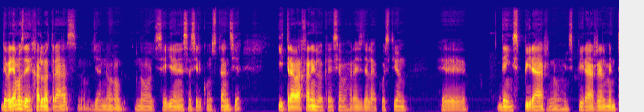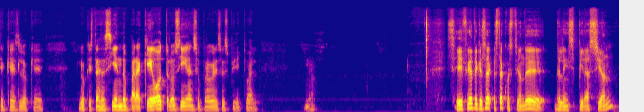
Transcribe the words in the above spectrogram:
deberíamos de dejarlo atrás, ¿no? ya no, no seguir en esa circunstancia y trabajar en lo que decía Maharaj de la cuestión eh, de inspirar, ¿no? Inspirar realmente qué es lo que, lo que estás haciendo para que otros sigan su progreso espiritual, ¿no? Sí, fíjate que esta cuestión de, de la inspiración,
